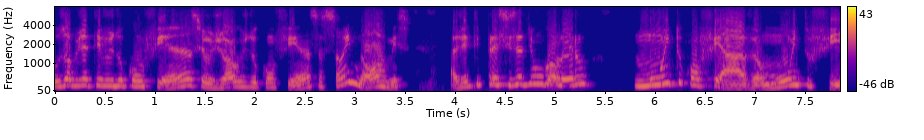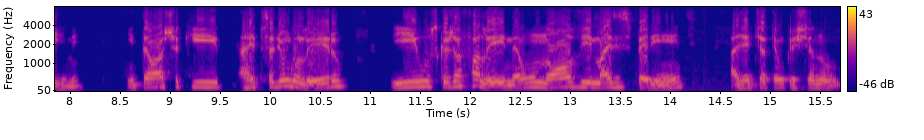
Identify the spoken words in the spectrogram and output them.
os objetivos do Confiança, os jogos do Confiança são enormes. A gente precisa de um goleiro muito confiável, muito firme. Então acho que a gente precisa de um goleiro e os que eu já falei, né, um 9 mais experiente. A gente já tem um Cristiano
